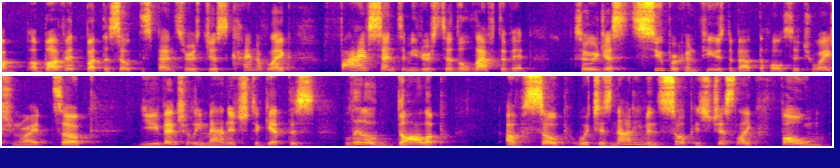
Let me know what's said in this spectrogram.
ab- above it, but the soap dispenser is just kind of like five centimeters to the left of it. So you're just super confused about the whole situation, right? So you eventually manage to get this little dollop of soap, which is not even soap, it's just like foam,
